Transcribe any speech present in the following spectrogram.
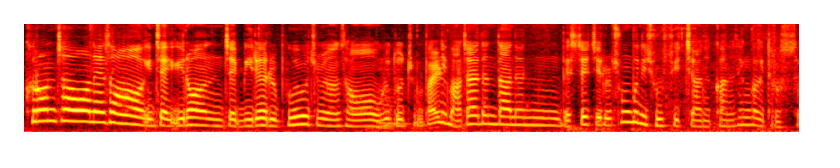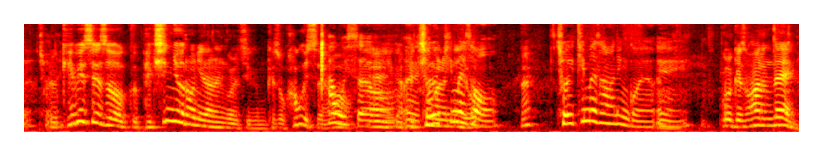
그런 차원에서 이제 이런 이제 미래를 보여주면서 우리도 음. 좀 빨리 맞아야 된다는 메시지를 충분히 줄 수 있지 않을까 하는 생각이 들었어요. 저는. 그리고 KBS에서 그 백신 여론이라는 걸 지금 계속 하고 있어요. 하고 있어요. 네, 그러니까 네, 저희 팀에서 네? 저희 팀에서 하는 거예요. 네. 그걸 계속 하는데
